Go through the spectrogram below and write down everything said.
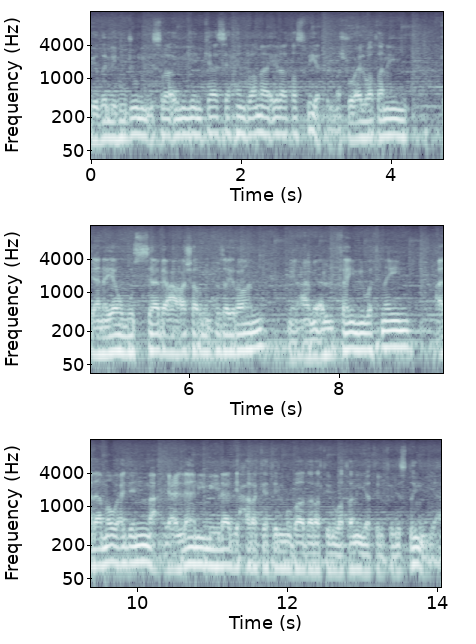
وفي ظل هجوم إسرائيلي كاسح رمى إلى تصفية المشروع الوطني كان يوم السابع عشر من حزيران من عام 2002 على موعد مع إعلان ميلاد حركة المبادرة الوطنية الفلسطينية.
